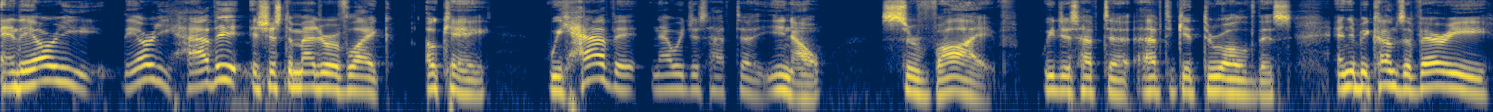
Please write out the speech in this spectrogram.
and they already they already have it. It's just a matter of like, okay, we have it. Now we just have to, you know, survive. We just have to have to get through all of this, and it becomes a very.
